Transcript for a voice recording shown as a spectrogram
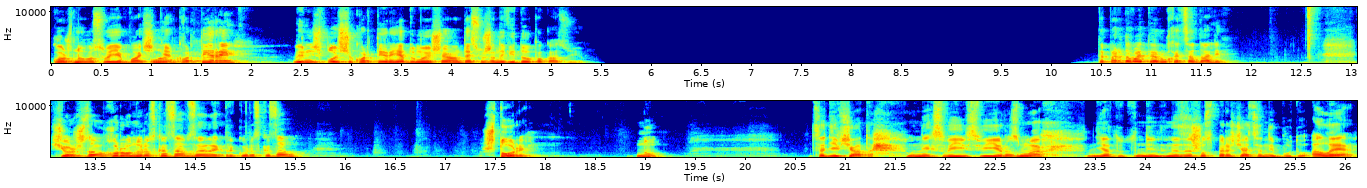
кожного своє бачення. Квартири, вірніш площу квартири, я думаю, що я вам десь уже на відео показую. Тепер давайте рухатися далі. Що ж, за охорону розказав, за електрику розказав. Штори. Ну, це дівчата. У них свій, свій розмах. Я тут ні, ні за що сперечатися не буду. Але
